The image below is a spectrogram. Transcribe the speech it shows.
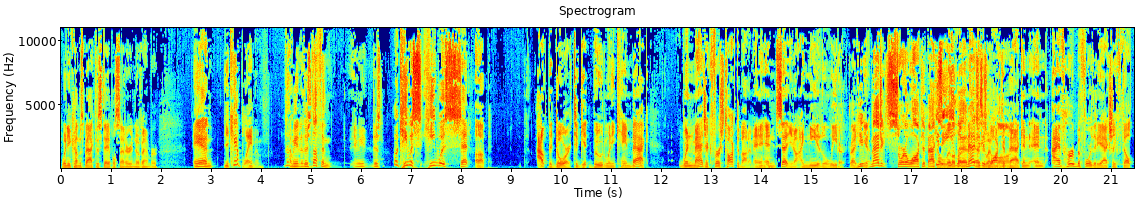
when he comes back to Staples Center in November. And you can't blame him. I mean, there's nothing. I mean, there's Look, he was he was set up out the door to get booed when he came back. When Magic first talked about him and, mm-hmm. and said, you know, I needed a leader. right. He You know, Magic sort of walked it back a little bit. Magic has walked along. it back, and and I've heard before that he actually felt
